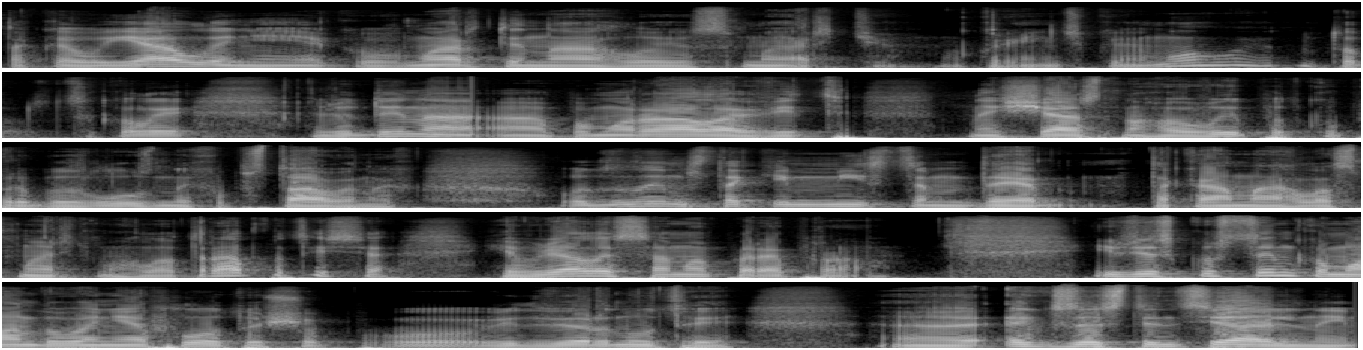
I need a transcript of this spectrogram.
таке уявлення, як вмерти наглою смертю українською мовою. Ну, тобто, це коли людина помирала від нещасного випадку при безглузних обставинах. Одним з таким місцем, де така нагла смерть могла трапитися, являлися саме переправи. І в зв'язку з цим командування флоту, щоб відвернути е, екзистенціальний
